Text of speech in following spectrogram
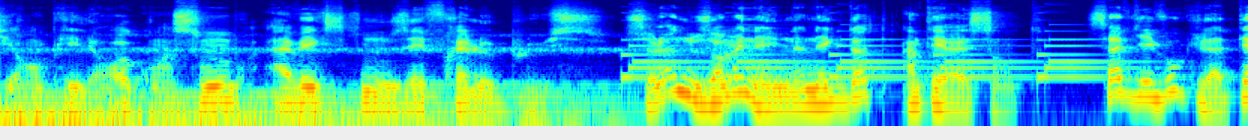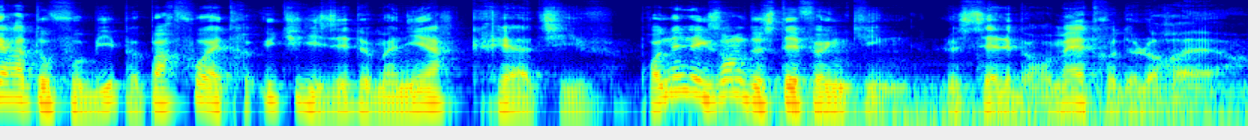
qui remplit les recoins sombres avec ce qui nous effraie le plus. Cela nous emmène à une anecdote intéressante. Saviez-vous que la tératophobie peut parfois être utilisée de manière créative? Prenez l'exemple de Stephen King, le célèbre maître de l'horreur.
